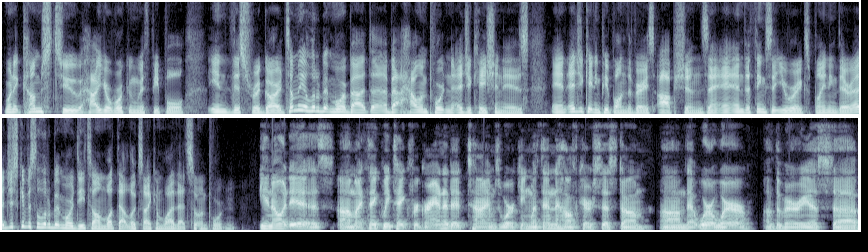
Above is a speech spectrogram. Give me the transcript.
when it comes to how you're working with people in this regard. Tell me a little bit more about uh, about how important education is and educating people on the various options and, and the things that you were explaining there. Uh, just give us a little bit more detail on what that looks like and why that's so important. You know, it is. Um, I think we take for granted at times working within the healthcare system um, that we're aware of the various uh,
